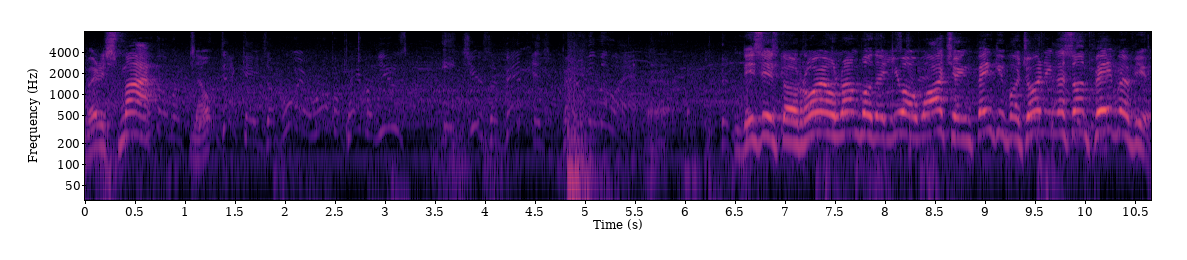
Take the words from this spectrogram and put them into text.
Very smart. Nope. This is the Royal Rumble that you are watching. Thank you for joining us on pay-per-view.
